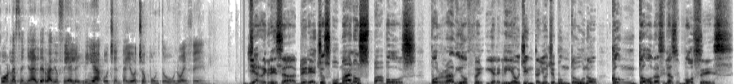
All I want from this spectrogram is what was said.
por la señal de Radio Fe y Alegría 88.1 FM. Ya regresa Derechos Humanos Pa' Vos por Radio Fe y Alegría 88.1 con todas las voces.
